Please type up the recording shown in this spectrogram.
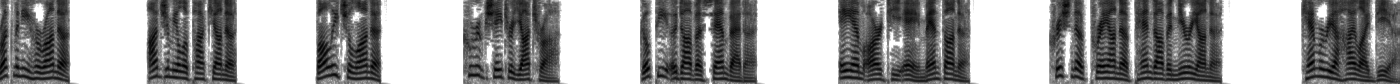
Rukmani Harana Ajamilapakyana Bali Chalana Kurukshetra Yatra Gopi Uddhava Samvada Amrta Manthana Krishna Prayana Pandava Niryana Kamariya Hili Dia.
